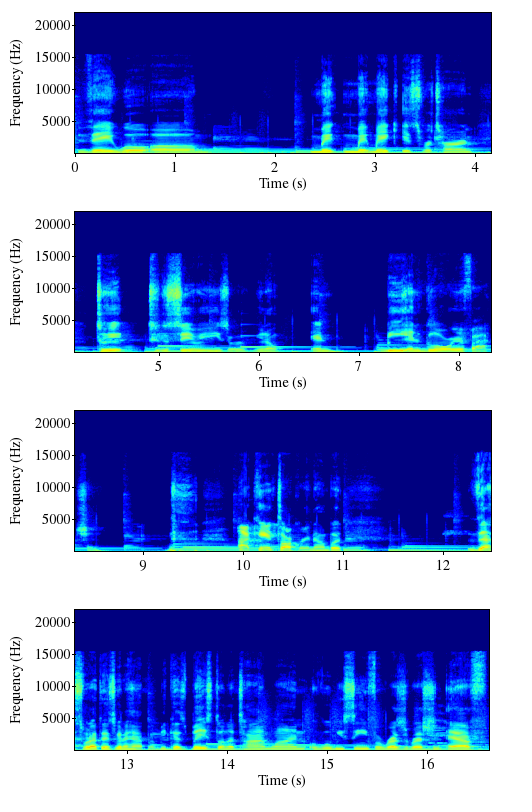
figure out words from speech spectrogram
they will um make make make its return to to the series, or you know, and be in glory of faction. I can't talk right now, but that's what I think is going to happen because based on the timeline of what we've seen from Resurrection F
